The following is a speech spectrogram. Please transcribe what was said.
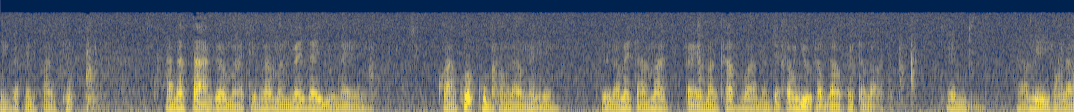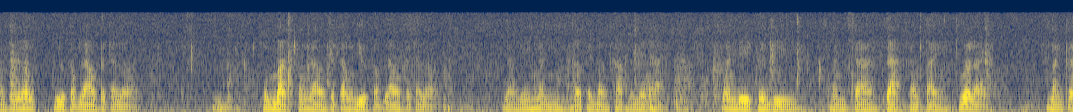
นี้ก็เป็นความทุกข์อนัตตาก็หมายถึงว่ามันไม่ได้อยู่ในความควบคุมของเรานั่นเอง คือเราไม่สามารถไปบังคับว่ามันจะต้องอยู่กับเราไปตลอด เช่นสามีของเราจะต้องอยู่กับเราไปตลอด สมบัติของเราจะต้องอยู่กับเราไปตลอด อย่างนี้มันเราไปบังคับมันไม่ได้ วันดีคืนดีมันจะจากเราไปเมื่อไหร่ มันก็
